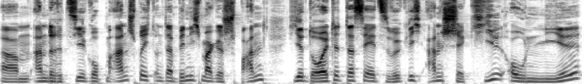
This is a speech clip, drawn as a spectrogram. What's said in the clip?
ähm, andere Zielgruppen anspricht. Und da bin ich mal gespannt. Hier deutet das ja jetzt wirklich an Shaquille O'Neal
